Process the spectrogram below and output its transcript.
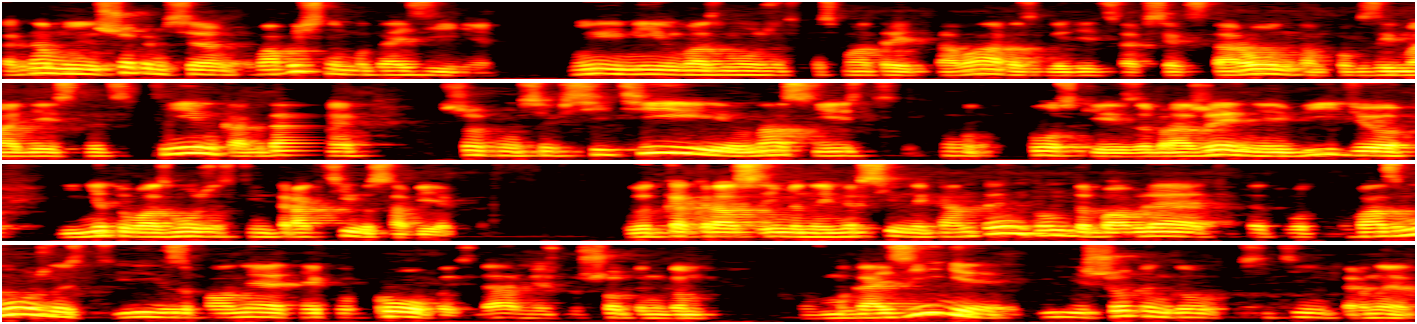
Когда мы шопимся в обычном магазине, мы имеем возможность посмотреть товар, разглядеть со всех сторон, там, повзаимодействовать с ним. Когда мы шопимся в сети, у нас есть ну, плоские изображения, видео, и нет возможности интерактива с объектом. И вот как раз именно иммерсивный контент, он добавляет эту вот возможность и заполняет некую пропасть да, между шопингом в магазине и шопингом в сети интернет.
